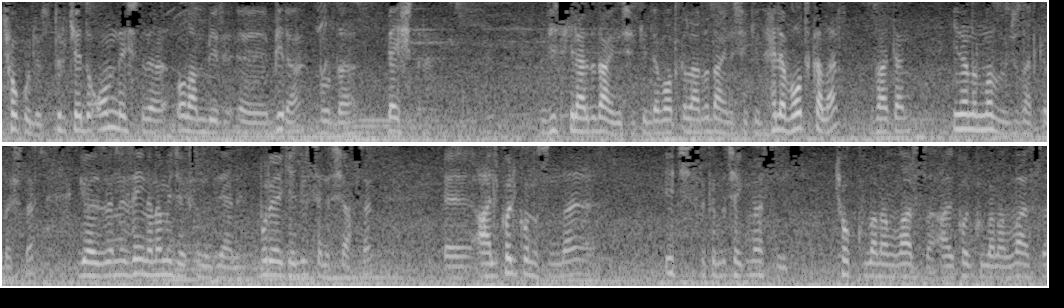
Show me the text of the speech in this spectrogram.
çok ucuz. Türkiye'de 15 lira olan bir e, bira burada 5 lira. Viskilerde de aynı şekilde, vodkalarda da aynı şekilde. Hele vodkalar zaten inanılmaz ucuz arkadaşlar. Gözlerinize inanamayacaksınız yani. Buraya gelirseniz şahsen e, alkol konusunda hiç sıkıntı çekmezsiniz. Çok kullanan varsa, alkol kullanan varsa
